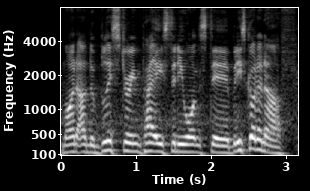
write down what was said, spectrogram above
Might not have the blistering pace that he wants to, but he's got enough.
